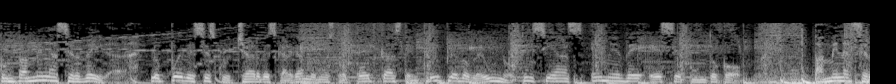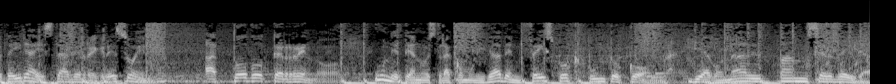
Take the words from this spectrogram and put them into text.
con Pamela Cerdeira, lo puedes escuchar descargando nuestro podcast en www.noticiasmbs.com. Pamela Cerdeira está de regreso en A Todo Terreno. Únete a nuestra comunidad en facebook.com, diagonal Pam Cerdeira.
